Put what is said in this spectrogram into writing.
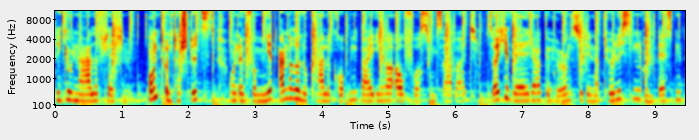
regionale Flächen und unterstützt und informiert andere lokale Gruppen bei ihrer Aufforstungsarbeit. Solche Wälder gehören zu den natürlichsten und besten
